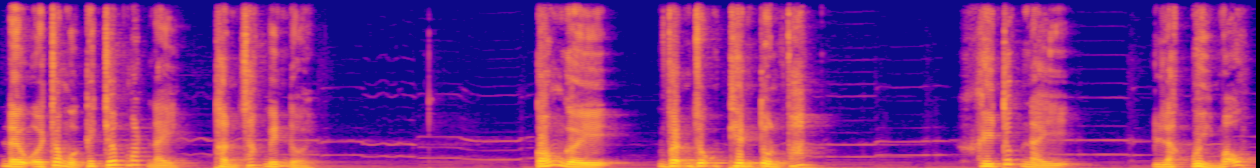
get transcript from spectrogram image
Đều ở trong một cái chớp mắt này, Thần sắc biến đổi. Có người vận dụng thiên tôn pháp. Khí tức này là quỷ mẫu.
